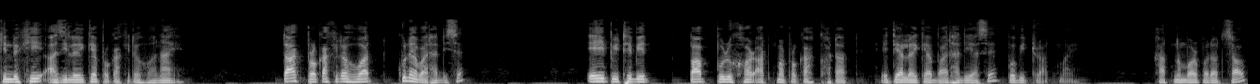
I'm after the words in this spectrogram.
কিন্তু সি আজিলৈকে প্ৰকাশিত হোৱা নাই। তাক প্ৰকাশিত হোৱাত কোনে বাধা দিছে? এই পৃথিৱীত পাপ পুৰুষৰ আত্মপ্ৰকাশ ঘটাত এতিয়ালৈকে বাধা দি আছে পবিত্ৰ আত্মাই। সাত নম্বৰ পদত চাওক।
